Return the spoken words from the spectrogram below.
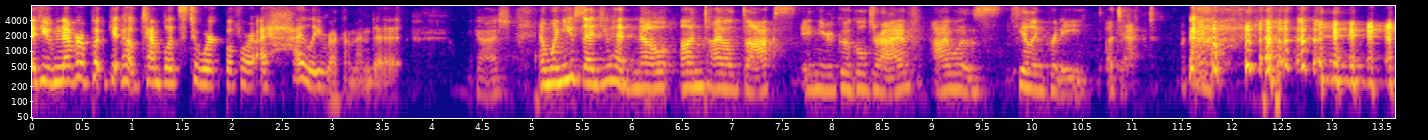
if you've never put github templates to work before i highly recommend it. Oh gosh. And when you said you had no untitled docs in your google drive i was feeling pretty attacked okay?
